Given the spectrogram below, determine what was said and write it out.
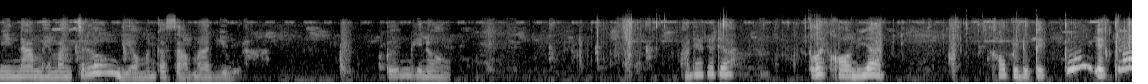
มีน้ำให้มันจะล่องเดี๋ยวมันก็สามารถอยู่นะคะเปิ้งพี่น้องเอาเดี๋ยวเดี๋ยวเดี๋ยวโอ้ยขออนุญาตเข้าไปดูใกล้ใกล้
